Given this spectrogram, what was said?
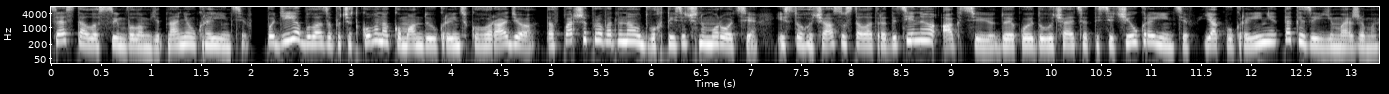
Це стало символом єднання українців. Подія була започаткована командою українського радіо та вперше проведена у 2000 році, і з того часу стала традиційною акцією, до якої долучаються тисячі українців, як в Україні, так і за її межами.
